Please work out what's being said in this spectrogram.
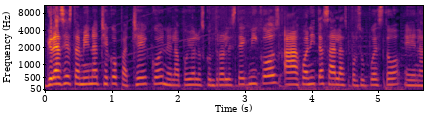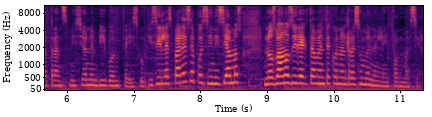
Gracias también a Checo Pacheco en el apoyo a los controles técnicos, a Juanita Salas, por supuesto, en la transmisión en vivo en Facebook. Y si les parece, pues iniciamos, nos vamos directamente con el resumen en la información.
